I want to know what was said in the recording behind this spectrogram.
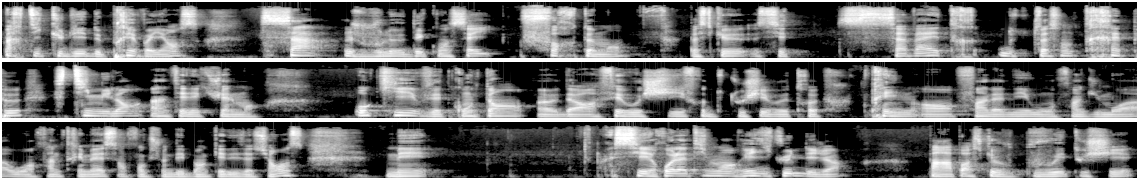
particulier de prévoyance. Ça, je vous le déconseille fortement parce que c'est ça va être de toute façon très peu stimulant intellectuellement. Ok, vous êtes content euh, d'avoir fait vos chiffres, de toucher votre prime en fin d'année ou en fin du mois ou en fin de trimestre en fonction des banques et des assurances, mais c'est relativement ridicule déjà par rapport à ce que vous pouvez toucher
